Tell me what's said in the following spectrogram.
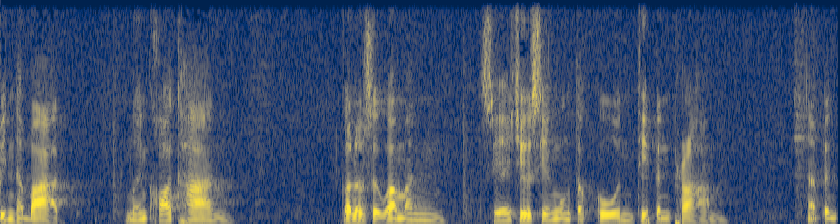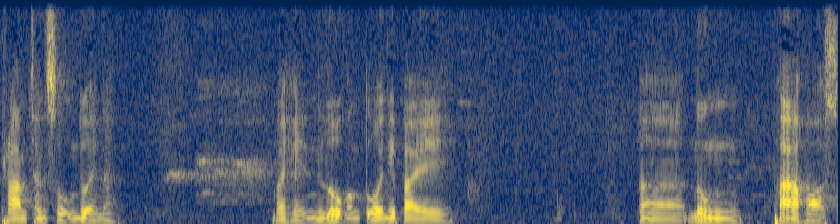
บินทบาทเหมือนขอทาน ก็รู้สึกว่ามันเสียชื่อเสียงวงตระกูลที่เป็นพราหมณ์นะเป็นพราหมณ์ชั้นสูงด้วยนะ มาเห็นลูกของตัวนี้ไปนุ่งผ้าห่อศ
